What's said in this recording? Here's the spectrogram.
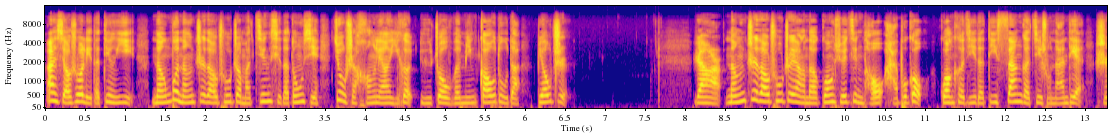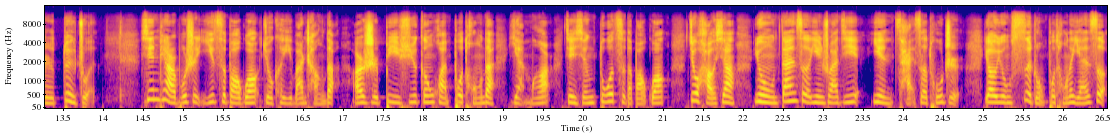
按小说里的定义，能不能制造出这么精细的东西，就是衡量一个宇宙文明高度的标志。然而，能制造出这样的光学镜头还不够，光刻机的第三个技术难点是对准。芯片不是一次曝光就可以完成的，而是必须更换不同的眼膜，进行多次的曝光。就好像用单色印刷机印彩色图纸，要用四种不同的颜色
